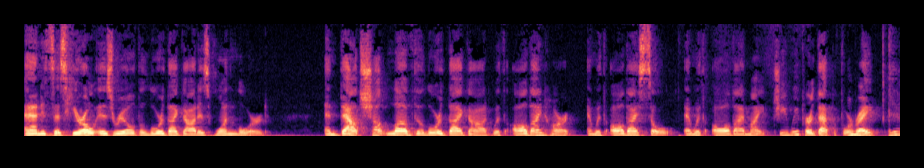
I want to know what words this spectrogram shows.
And it says, Hear, O Israel, the Lord thy God is one Lord. And thou shalt love the Lord thy God with all thine heart, and with all thy soul, and with all thy might. Gee, we've heard that before, right? Yeah.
